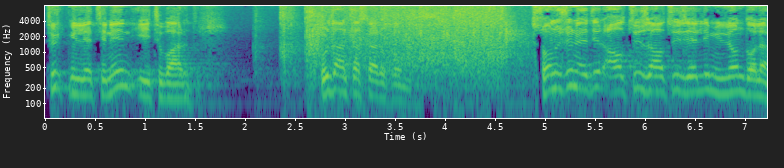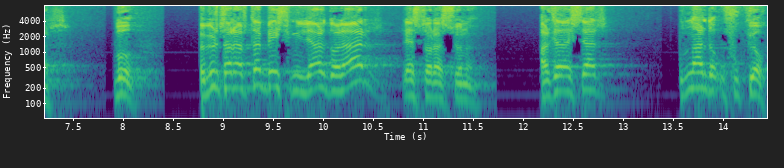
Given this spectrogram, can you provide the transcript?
Türk milletinin itibarıdır. Buradan tasarruf olmaz. Sonucu nedir? 600-650 milyon dolar. Bu. Öbür tarafta 5 milyar dolar restorasyonu. Arkadaşlar bunlar da ufuk yok.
